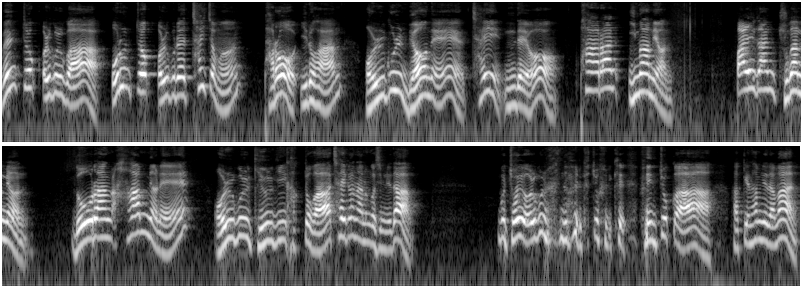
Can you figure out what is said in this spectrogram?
왼쪽 얼굴과 오른쪽 얼굴의 차이점은 바로 이러한 얼굴면의 차이인데요. 파란 이마면, 빨간 중안면, 노란 하안면의 얼굴 기울기 각도가 차이가 나는 것입니다. 뭐 저희 얼굴도 이렇게 좀 이렇게 왼쪽과 같긴 합니다만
